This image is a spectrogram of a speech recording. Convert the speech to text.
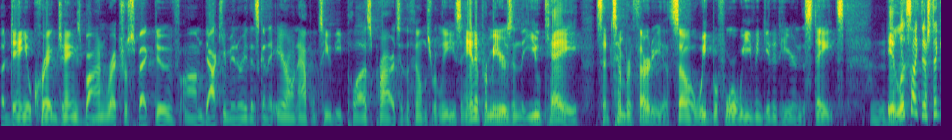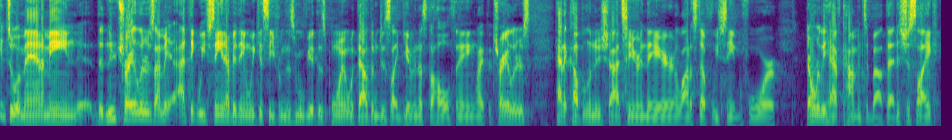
a, Daniel Craig James Bond retrospective um, documentary that's going to air on Apple TV Plus prior to the film's release, and it premieres in the U.K. September 30th, so a week before we even get it here in the states. Mm-hmm. It looks like they're sticking to it, man. I mean, the new trailers. I mean, I think we've seen everything we could see from this movie at this point without them just like giving us the whole whole thing. Like the trailers had a couple of new shots here and there, a lot of stuff we've seen before. Don't really have comments about that. It's just like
